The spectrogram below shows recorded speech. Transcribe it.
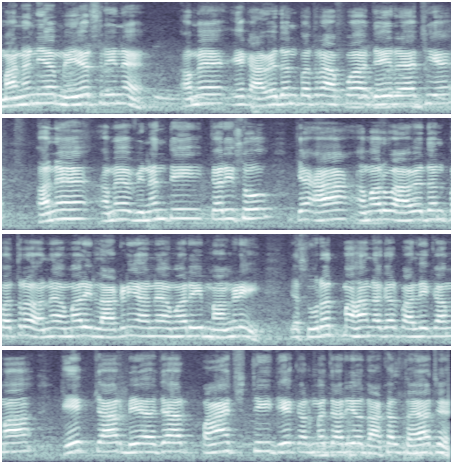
માનનીય મેયરશ્રીને અમે એક આવેદનપત્ર આપવા જઈ રહ્યા છીએ અને અમે વિનંતી કરીશું કે આ અમારું આવેદનપત્ર અને અમારી લાગણી અને અમારી માંગણી કે સુરત મહાનગરપાલિકામાં એક ચાર બે હજાર પાંચથી જે કર્મચારીઓ દાખલ થયા છે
